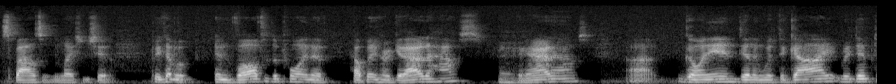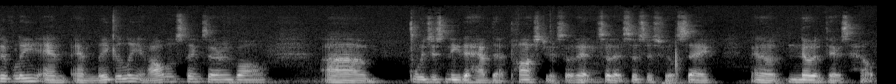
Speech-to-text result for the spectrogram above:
spousal relationship, become involved to the point of helping her get out of the house, getting out of the house, uh, going in, dealing with the guy redemptively and, and legally, and all those things that are involved. Um, we just need to have that posture so that so that sisters feel safe and uh, know that there's help.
